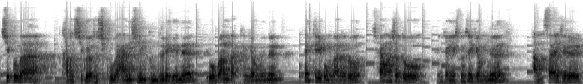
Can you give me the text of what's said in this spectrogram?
식구가 5식구, 6식구가 아니신 분들에게는 이 방 같은 경우는 팬트리 공간으로 사용하셔도 굉장히 손색이 없는 방 사이즈를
